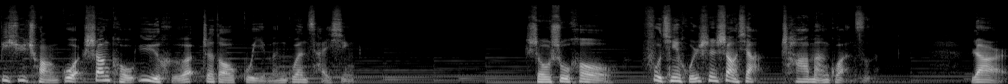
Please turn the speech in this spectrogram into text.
必须闯过伤口愈合这道鬼门关才行。手术后，父亲浑身上下插满管子，然而，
